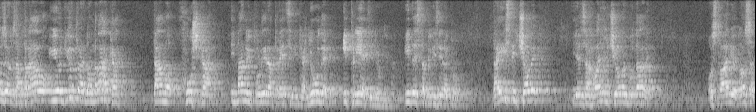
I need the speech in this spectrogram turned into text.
uzeo za pravo i od jutra do mraka tamo huška i manipulira predsjednika ljude i prijeti ljudima i destabilizira klub. Taj isti čovjek je zahvaljujući ovoj budali ostvario do sad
